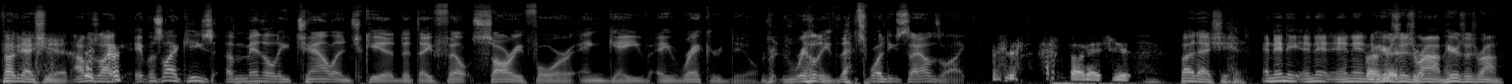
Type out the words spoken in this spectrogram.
Fuck that shit. I was like, it was like he's a mentally challenged kid that they felt sorry for and gave a record deal. Really, that's what he sounds like. Fuck that shit. Fuck that shit. And then he, and then and then Fuck here's his shit. rhyme. Here's his rhyme.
